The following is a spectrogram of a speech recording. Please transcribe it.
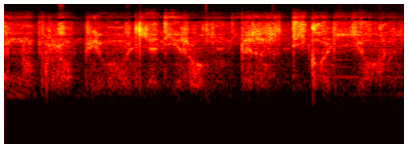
hanno proprio voglia di romperti coglioni.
